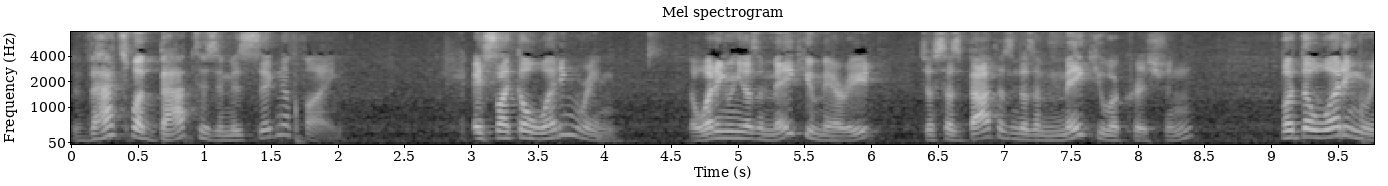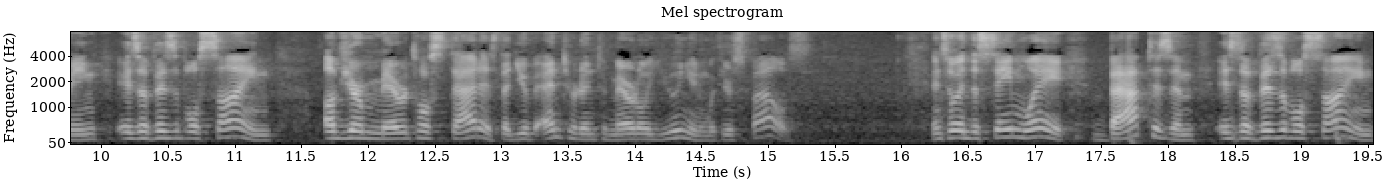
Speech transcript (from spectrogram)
That's what baptism is signifying. It's like a wedding ring. The wedding ring doesn't make you married, just as baptism doesn't make you a Christian. But the wedding ring is a visible sign of your marital status, that you've entered into marital union with your spouse. And so, in the same way, baptism is a visible sign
